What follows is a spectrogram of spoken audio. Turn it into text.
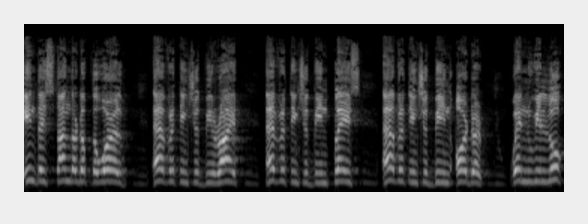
In the standard of the world, everything should be right, everything should be in place, everything should be in order. When we look,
